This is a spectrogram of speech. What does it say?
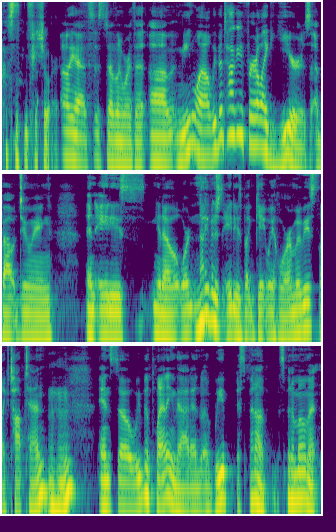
like, for sure. Oh yeah, it's, it's definitely worth it. Um, meanwhile, we've been talking for like years about doing an 80s, you know, or not even just 80s, but gateway horror movies, like top 10. Mm-hmm. And so we've been planning that, and uh, we it's been a it's been a moment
